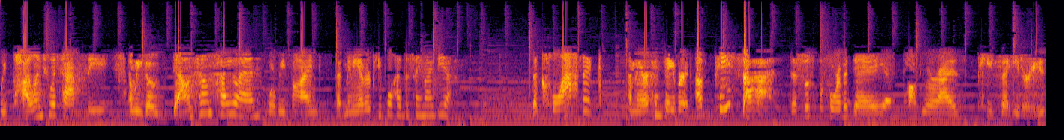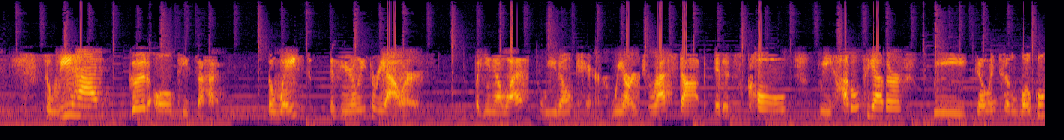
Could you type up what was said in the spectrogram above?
we pile into a taxi and we go downtown Taiyuan where we find that many other people had the same idea. The classic American favorite of Pizza Hut. This was before the day of popularized pizza eateries. So we had good old Pizza Hut. The wait is nearly three hours. But you know what? We don't care. We are dressed up. It is cold. We huddle together. We go into local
